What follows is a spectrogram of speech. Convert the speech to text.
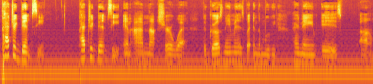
Patrick Dempsey. Patrick Dempsey, and I'm not sure what the girl's name is, but in the movie, her name is um,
